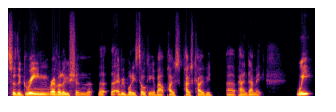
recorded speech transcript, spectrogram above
to the green revolution that, that, that everybody's talking about post post COVID uh, pandemic, we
